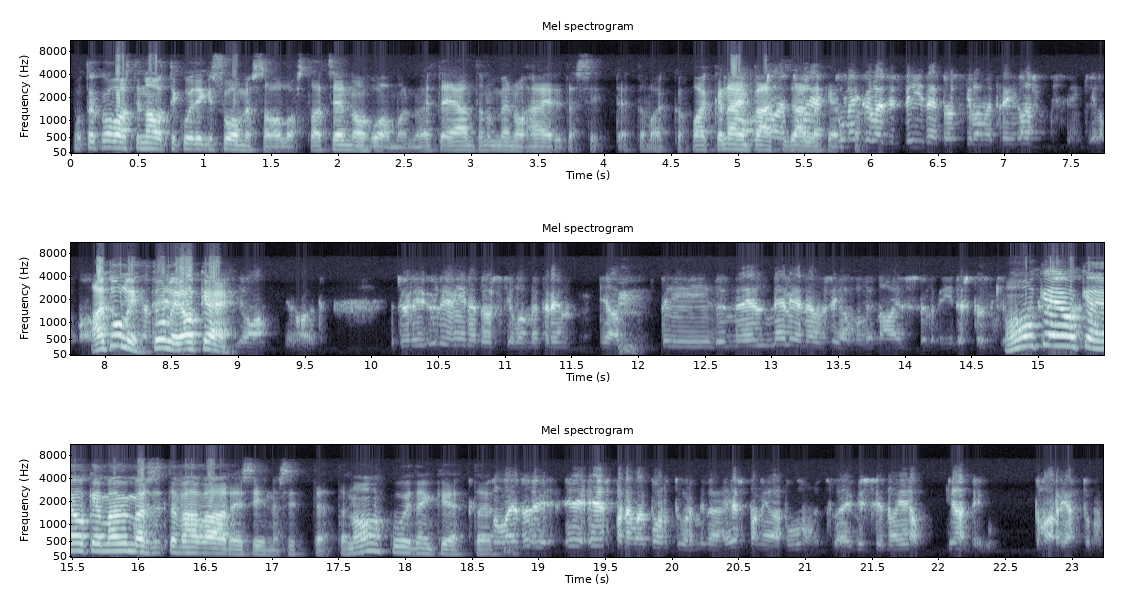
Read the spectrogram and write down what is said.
Mutta kovasti nautti kuitenkin Suomessa olosta, että sen on huomannut, että ei antanut meno häiritä sitten, että vaikka, vaikka näin no, päättyi tällä kertaa. Tuli kyllä sitten 15 kilometrin asti siinä kilpailussa. Ai tuli, tuli, okei. Okay. Joo, joo. Yli, yli 15 kilometrin ja neljännellä siellä oli naisella 15 kilometrin. Okei, okay, okei, okay, okei. Okay. Mä ymmärsin sitten vähän väärin siinä sitten, että no kuitenkin. Että... Tulee e- Espanja vai Portugali, mitä Espanjaa puhunut, ei vissiin ole ihan, ihan niin kuin harjattunut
